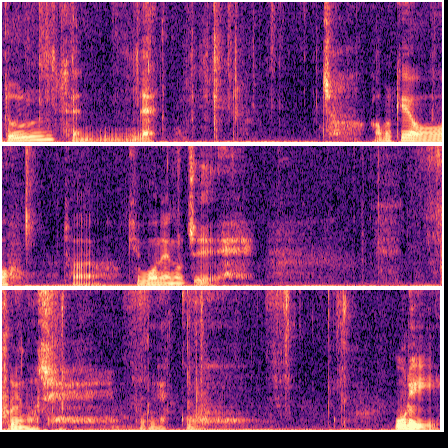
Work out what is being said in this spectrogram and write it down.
둘 셋넷. 자 가볼게요. 자 기본 에너지. 불 에너지. 모르겠고. 우리.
